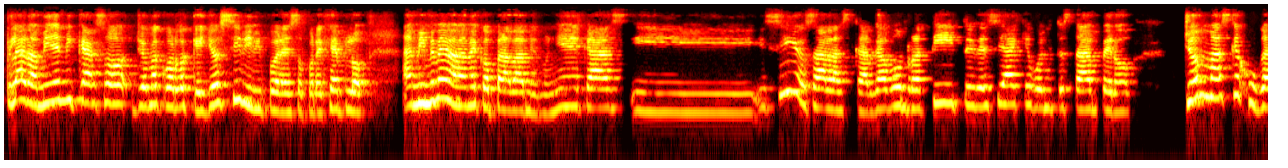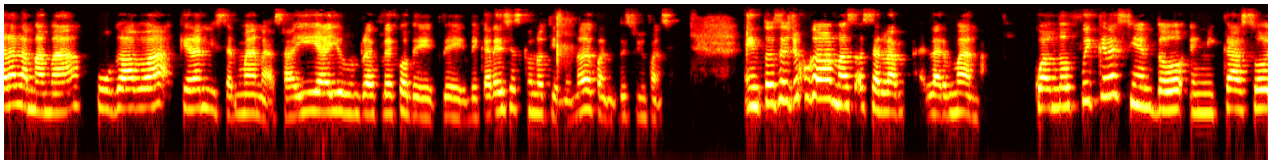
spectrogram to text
Claro, a mí en mi caso, yo me acuerdo que yo sí viví por eso. Por ejemplo, a mí mi mamá me compraba mis muñecas y, sí, o sea, las cargaba un ratito y decía, qué bonito están, pero yo más que jugar a la mamá, jugaba que eran mis hermanas. Ahí hay un reflejo de, carencias que uno tiene, ¿no? De, su infancia. Entonces yo jugaba más hacia la, hermana. Cuando fui creciendo, en mi caso,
